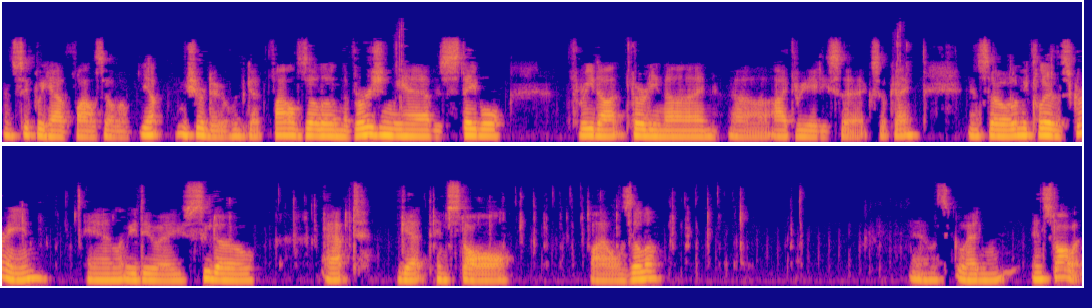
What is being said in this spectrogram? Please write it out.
and see if we have FileZilla. Yep, we sure do. We've got FileZilla, and the version we have is stable 3.39 uh, i386. Okay, and so let me clear the screen and let me do a sudo apt get install FileZilla, and let's go ahead and install it.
